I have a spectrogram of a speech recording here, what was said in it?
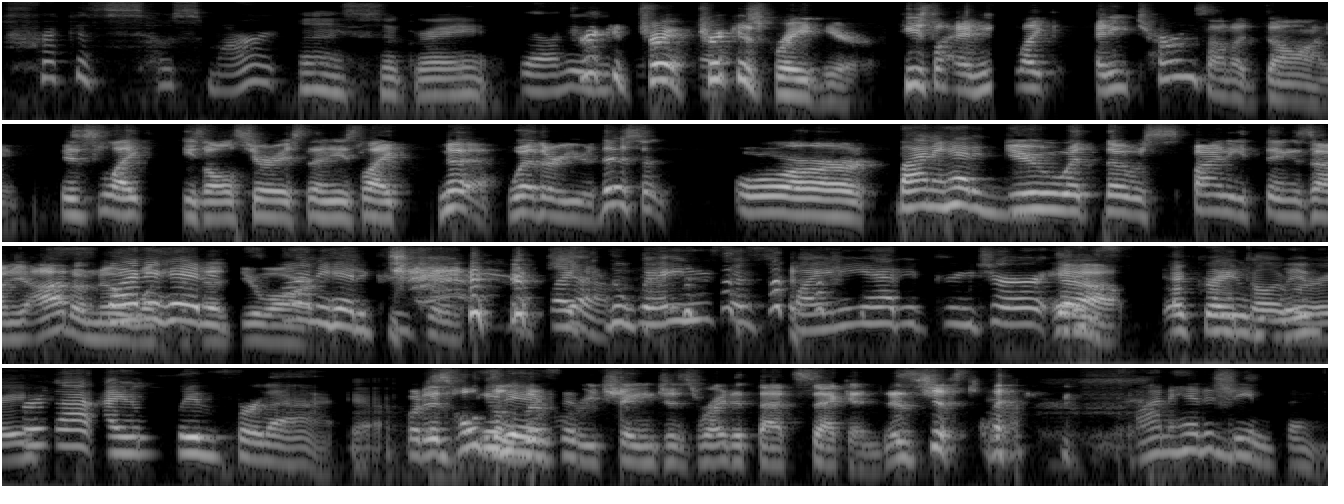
Trick is so smart. He's so great. Yeah, he- Trick, Trick, Trick is great here. He's like, and he like, and he turns on a dime. It's like he's all serious. Then he's like, no, whether you're this or Spiny headed, you with those spiny things on you, I don't know what spiny the head headed, you are. spiny headed creature. like Yeah. the way he says spiny headed creature Yeah. is A great I delivery. live for that. I live for that. Yeah. But his whole It is. delivery changes right at that second. It's just like, Spiny headed demon thing.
